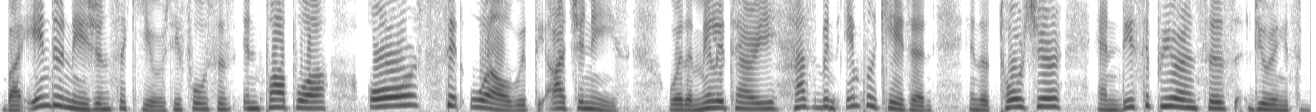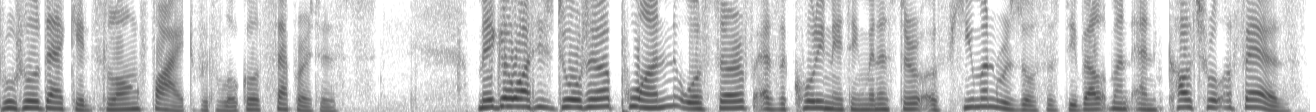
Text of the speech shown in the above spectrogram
by Indonesian security forces in Papua or sit well with the Acehnese, where the military has been implicated in the torture and disappearances during its brutal decades-long fight with local separatists. Megawati's daughter, Puan, will serve as a coordinating minister of Human Resources Development and Cultural Affairs.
